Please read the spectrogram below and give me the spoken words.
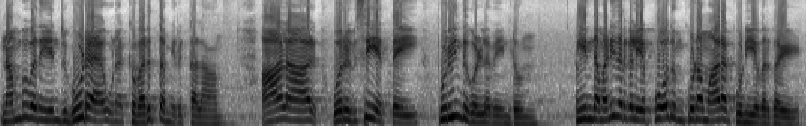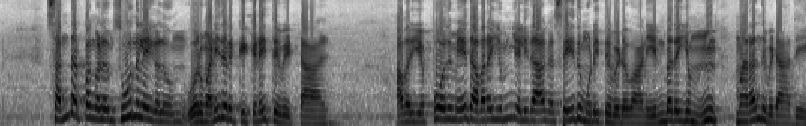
நம்புவது என்று கூட உனக்கு வருத்தம் இருக்கலாம். ஆனால் ஒரு விஷயத்தை புரிந்து கொள்ள வேண்டும். இந்த மனிதர்கள் எப்போதும் குணமாறக்கூடியவர்கள். சந்தர்ப்பங்களும் சூழ்நிலைகளும் ஒரு மனிதருக்கு கிடைத்து விட்டால் அவர் எப்போதுமே தவறையும் எளிதாக செய்து முடித்து விடுவான் என்பதையும் மறந்து விடாதே.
